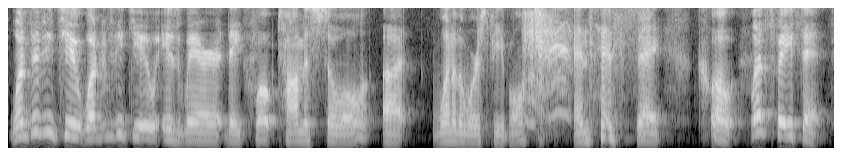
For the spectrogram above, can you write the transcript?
152 152 is where they quote Thomas Sowell, uh, one of the worst people, and then say, quote, let's face it,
